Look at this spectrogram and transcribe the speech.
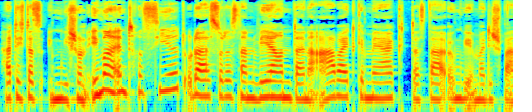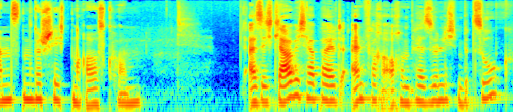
Hat dich das irgendwie schon immer interessiert oder hast du das dann während deiner Arbeit gemerkt, dass da irgendwie immer die spannendsten Geschichten rauskommen? also ich glaube, ich habe halt einfach auch einen persönlichen Bezug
